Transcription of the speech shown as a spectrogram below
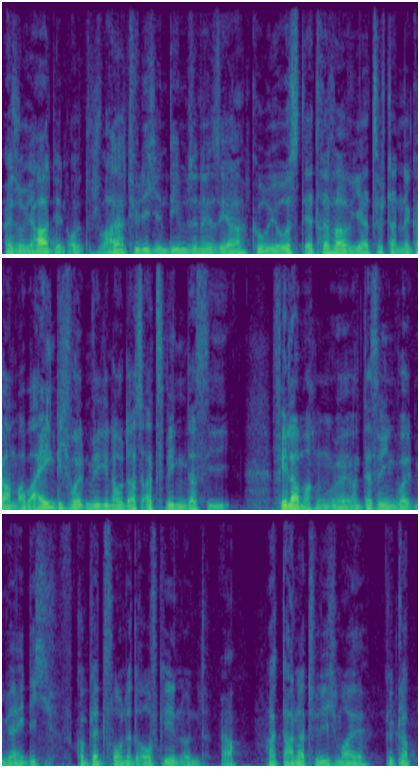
also ja, den, war natürlich in dem Sinne sehr kurios, der Treffer, wie er zustande kam. Aber eigentlich wollten wir genau das erzwingen, dass sie Fehler machen. Äh, und deswegen wollten wir eigentlich komplett vorne drauf gehen und ja, hat da natürlich mal geklappt.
